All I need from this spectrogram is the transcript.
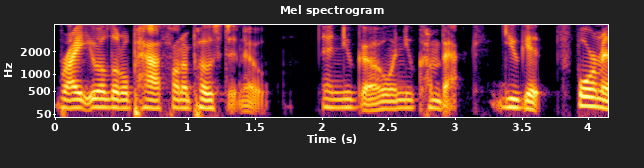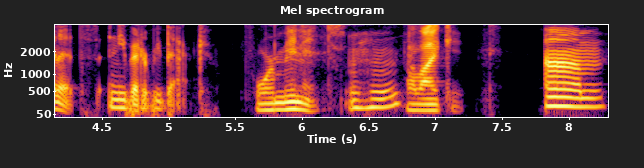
write you a little pass on a post it note and you go and you come back. You get four minutes and you better be back. Four minutes. Mm-hmm. I like it. Um,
